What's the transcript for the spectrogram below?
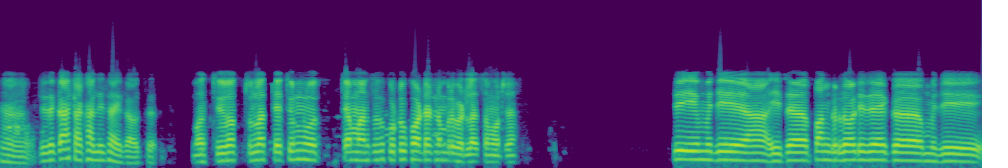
हां तिथे घाटाखालीच आहे गाव सर मग तुला तुला त्यातून त्या माणसाचा कुठं कॉन्टॅक्ट नंबर भेटला समोरच्या? ती म्हणजे अं, इथं पांगरवाडीचा एक अं, म्हणजे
